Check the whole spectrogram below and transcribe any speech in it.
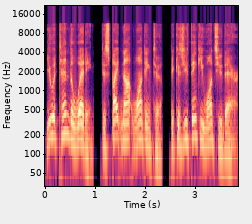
You attend the wedding, despite not wanting to, because you think he wants you there.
